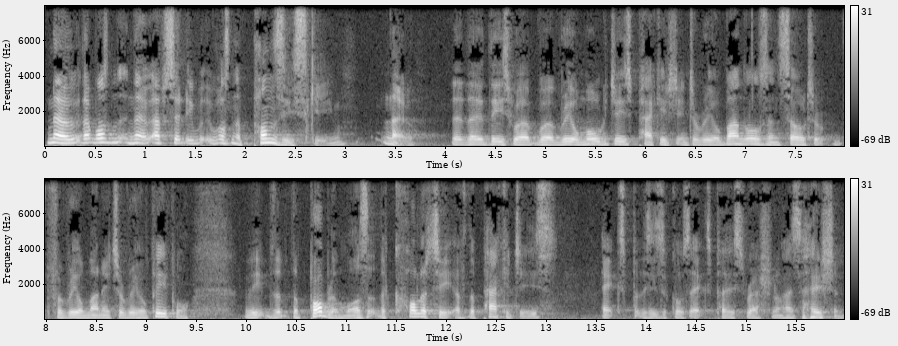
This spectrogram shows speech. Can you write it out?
No, that wasn't. No, absolutely, it wasn't a Ponzi scheme. No, the, the, these were, were real mortgages packaged into real bundles and sold to, for real money to real people. The, the, the, problem was that the quality of the packages, ex, this is of course ex post rationalisation,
